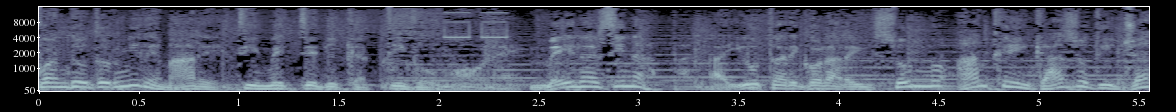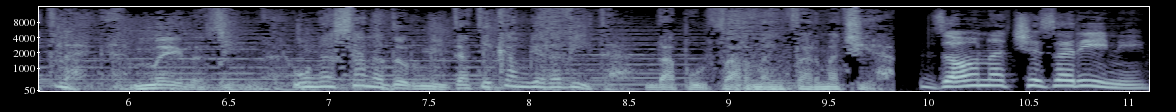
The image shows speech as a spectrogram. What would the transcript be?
Quando dormire male ti mette di cattivo umore. Melasin Up aiuta a regolare il sonno anche in caso di jet lag. Melasin, una sana dormita ti cambia la vita. Da Pulpharma in farmacia. Zona Cesarini.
